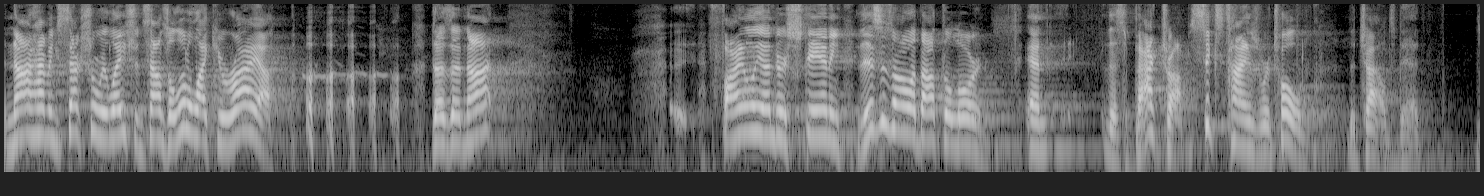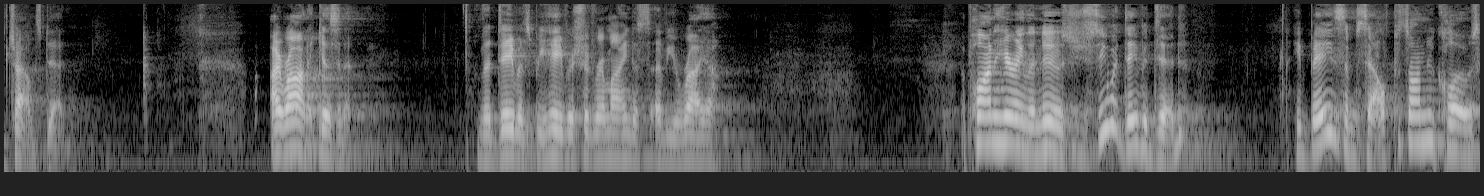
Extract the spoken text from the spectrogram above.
not having sexual relations. Sounds a little like Uriah. Does it not? Finally, understanding this is all about the Lord. And this backdrop, six times we're told the child's dead. The child's dead. Ironic, isn't it? That David's behavior should remind us of Uriah. Upon hearing the news, did you see what David did? He bathes himself, puts on new clothes,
